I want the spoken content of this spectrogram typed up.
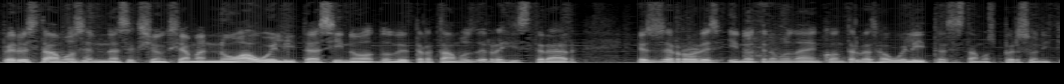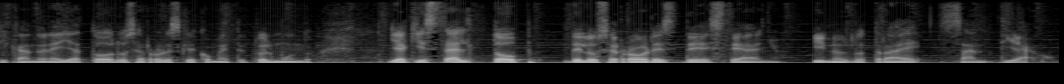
pero estamos en una sección que se llama No Abuelitas, sino donde tratamos de registrar esos errores y no tenemos nada en contra de las abuelitas, estamos personificando en ella todos los errores que comete todo el mundo. Y aquí está el top de los errores de este año y nos lo trae Santiago.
